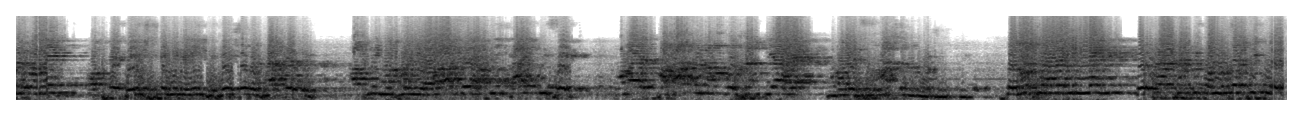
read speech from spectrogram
रहे हैं अपने देश के ही नहीं, विदेशों में जाकर अपनी मखमली आवाज़ से अपनी गायकी से। हमारे पहाड़ का नाम रोशन किया है, हमारे समाज का नाम रोशन किया। तो रोज जा रही है उत्तराखंड की बहुचर्चित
